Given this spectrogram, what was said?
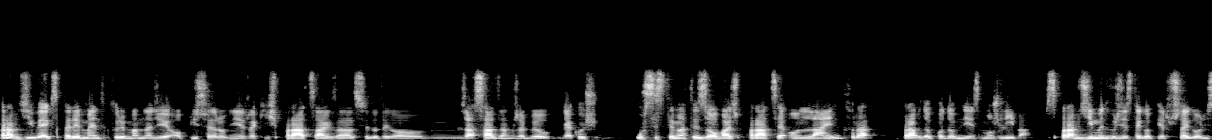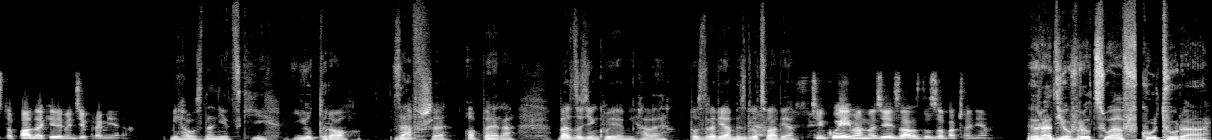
Prawdziwy eksperyment, który mam nadzieję opiszę również w jakichś pracach. Zaraz się do tego zasadzam, żeby jakoś usystematyzować pracę online, która prawdopodobnie jest możliwa. Sprawdzimy 21 listopada, kiedy będzie premiera. Michał Znaniecki. Jutro, zawsze opera. Bardzo dziękuję, Michale. Pozdrawiamy z Wrocławia. Dziękuję i mam nadzieję zaraz do zobaczenia. Radio Wrocław Kultura.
